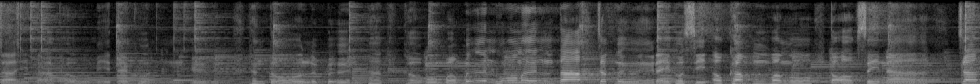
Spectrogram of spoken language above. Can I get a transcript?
สายตาเขามีแต่คนอื่น ทั้งโตและเบินหัก เขาบ่เหมือนหูเหมือนตา จากมือใดเขาสิเอาคำว่าโง่ตอกใส่หน้าจัง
